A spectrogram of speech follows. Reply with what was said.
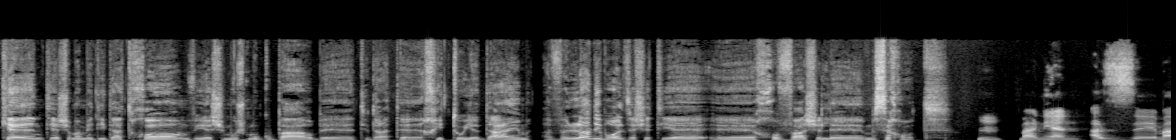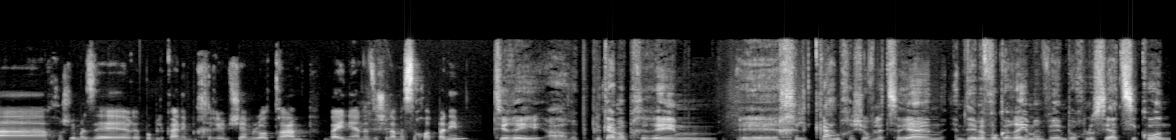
כן, תהיה שם מדידת חום ויהיה שימוש מוגבר ב, את יודעת, אה, חיטוי ידיים, אבל לא דיברו על זה שתהיה אה, חובה של אה, מסכות. Hmm, מעניין. אז אה, מה חושבים על זה רפובליקנים בכירים שהם לא טראמפ בעניין הזה של המסכות פנים? תראי, הרפובליקנים הבכירים, אה, חלקם, חשוב לציין, הם די מבוגרים והם באוכלוסיית סיכון.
